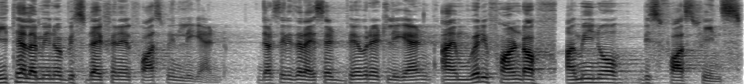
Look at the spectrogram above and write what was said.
methyl amino bis diphenyl phosphine ligand that is the reason I said favorite ligand. I am very fond of amino bisphosphines.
